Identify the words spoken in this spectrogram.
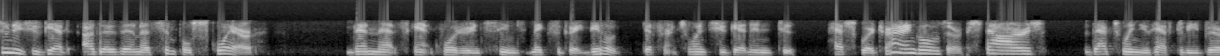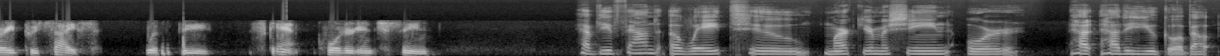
soon as you get other than a simple square, then that scant quarter inch seam makes a great deal difference. Once you get into half square triangles or stars, that's when you have to be very precise with the scant quarter inch seam. Have you found a way to mark your machine or how, how do you go about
